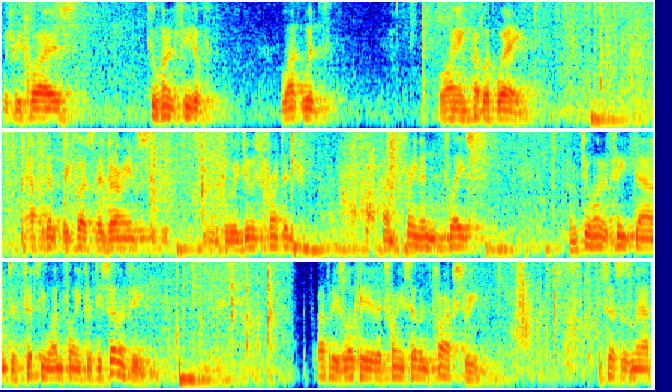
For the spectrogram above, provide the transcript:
which requires 200 feet of lot width along a public way. Applicant requests a variance to reduce frontage on Freeman Place from 200 feet down to 51.57 feet. The property is located at 27 Park Street. Assessors map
